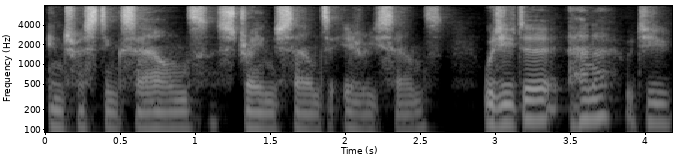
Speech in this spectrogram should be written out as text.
interesting sounds, strange sounds, eerie sounds. Would you do it, Hannah? Would you?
